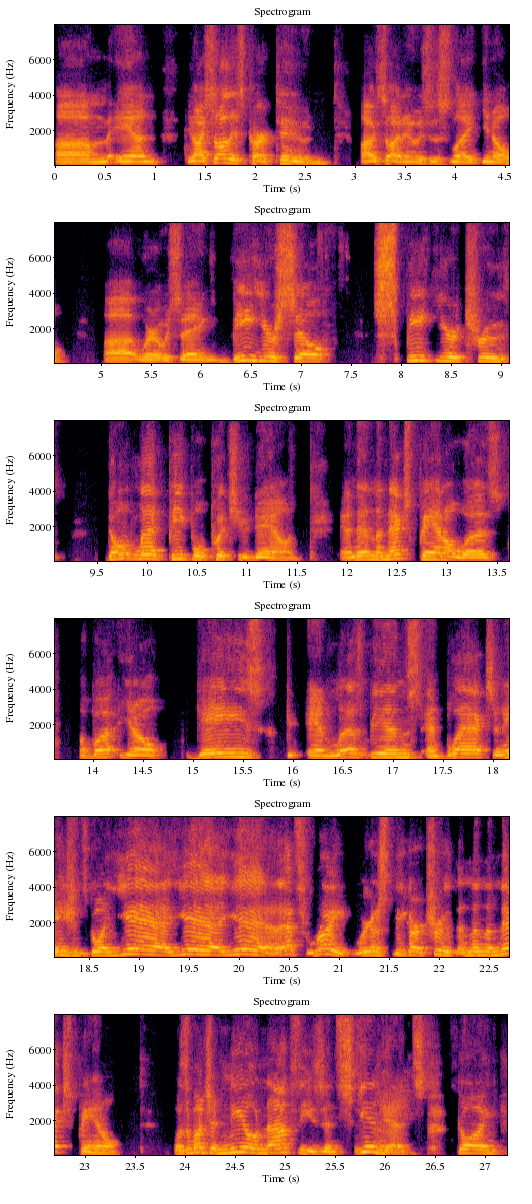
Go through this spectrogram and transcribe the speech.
Um, and you know, I saw this cartoon. I saw it, and it was just like you know, uh, where it was saying, "Be yourself, speak your truth, don't let people put you down." And then the next panel was about you know gays and lesbians and blacks and Asians going, yeah, yeah, yeah, that's right. We're going to speak our truth. And then the next panel was a bunch of neo Nazis and skinheads going,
